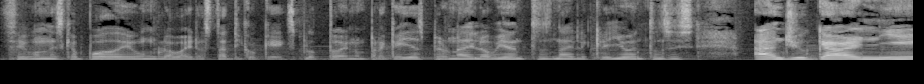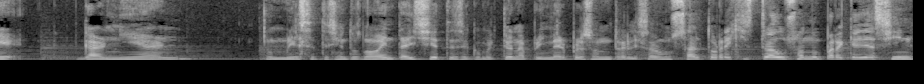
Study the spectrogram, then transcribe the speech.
según escapó de un globo aerostático que explotó en un paracaídas, pero nadie lo vio, entonces nadie le creyó. Entonces Andrew Garnier, Garnier en 1797 se convirtió en la primera persona en realizar un salto registrado usando un paracaídas sin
